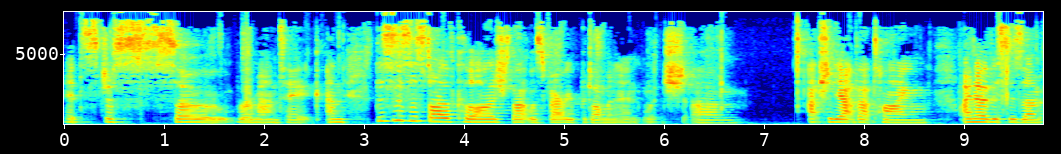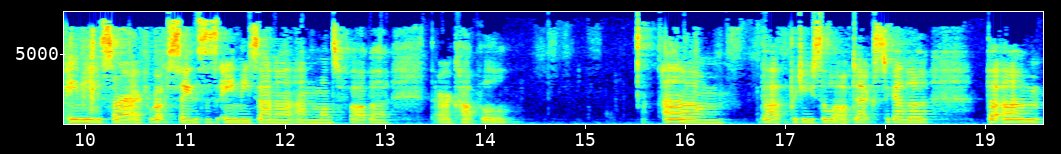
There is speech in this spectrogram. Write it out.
It's just so romantic. And this is a style of collage that was very predominant, which um, actually at that time, I know this is um, Amy, sorry, I forgot to say this is Amy Zerner and Monte Farber. They're a couple um, that produce a lot of decks together. But um,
